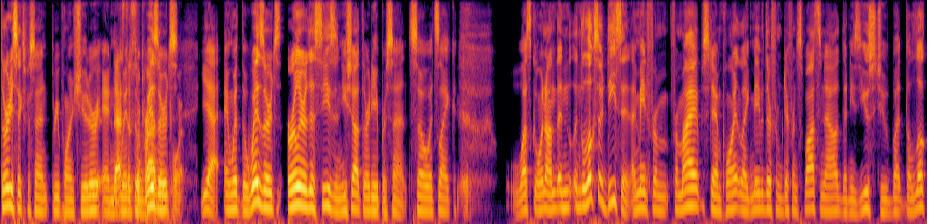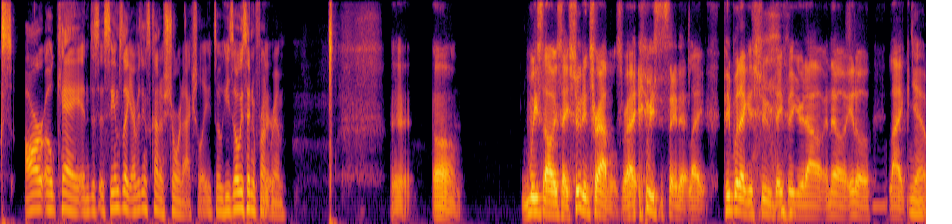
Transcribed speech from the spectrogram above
36% three point shooter. And that's with the the, Wizards, yeah. And with the Wizards earlier this season, he shot 38%. So it's like, Yeah. What's going on? And, and the looks are decent. I mean, from from my standpoint, like maybe they're from different spots now than he's used to, but the looks are okay. And just, it seems like everything's kind of short actually. So he's always hitting front Yeah. rim. Yeah. Um, we used to always say shooting travels, right? we used to say that. Like people that can shoot, they figure it out and they'll it'll like Yeah.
